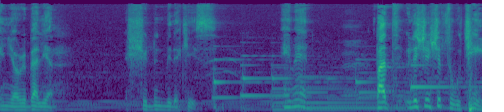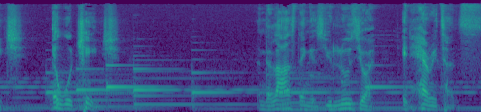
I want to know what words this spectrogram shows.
in your rebellion. It shouldn't be the case. Amen. But relationships will change. It will change. And the last thing is you lose your inheritance.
